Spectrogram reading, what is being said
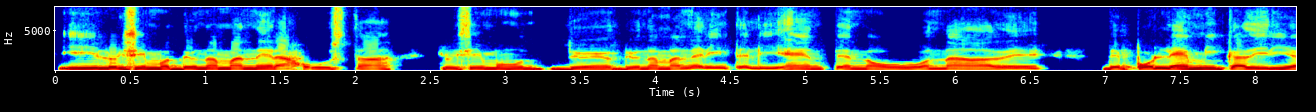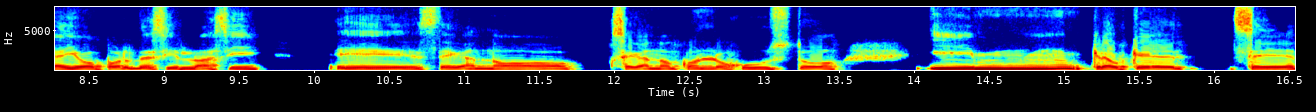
y lo hicimos de una manera justa, lo hicimos de, una manera inteligente, no hubo nada de, polémica, diría yo, por decirlo así. Eh, se, ganó, se ganó con lo justo y mm, creo que se,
